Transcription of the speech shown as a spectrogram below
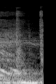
two.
